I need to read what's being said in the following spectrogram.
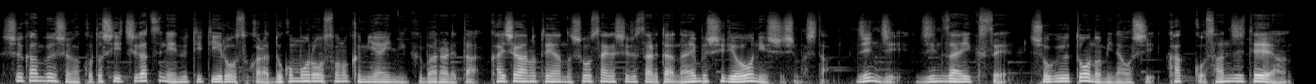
週刊文春は今年1月に NTT 労組からドコモ労組の組合員に配られた会社側の提案の詳細が記された内部資料を入手しました。人事、人材育成、処遇等の見直し、括弧3次提案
